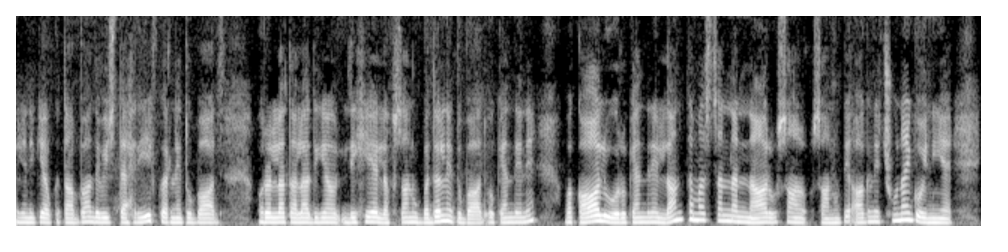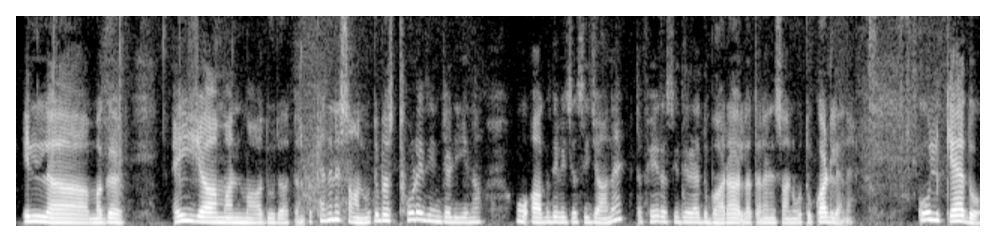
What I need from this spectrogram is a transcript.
ਯਾਨੀ ਕਿ ਆਪ ਕਿਤਾਬਾਂ ਦੇ ਵਿੱਚ ਤਹਿਰੀਫ ਕਰਨੇ ਤੋਂ ਬਾਅਦ ਔਰ ਅੱਲਾਹ ਤਾਲਾ ਦੀਆਂ ਲਿਖੇ ਲਫ਼ਜ਼ਾਂ ਨੂੰ ਬਦਲਣੇ ਤੋਂ ਬਾਅਦ ਉਹ ਕਹਿੰਦੇ ਨੇ, ਵਕਾਲੂ ਔਰ ਉਹ ਕਹਿੰਦੇ ਨੇ ਲਨ ਤਮਸਨ ਨਾਰ ਸਾਨੂੰ ਤੇ ਅੱਗ ਨੇ ਛੂਣਾ ਹੀ ਕੋਈ ਨਹੀਂ ਹੈ। ਇਲਾ ਮਗਰ ਅਯਾਮਨ ਮਾਦੂਦਤਨ ਉਹ ਕਹਿੰਦੇ ਨੇ, ਸਾਨੂੰ ਤੇ ਬਸ ਥੋੜੇ ਦਿਨ ਜਿਹੜੀ ਹੈ ਨਾ, ਉਹ ਅੱਗ ਦੇ ਵਿੱਚ ਅਸੀਂ ਜਾਣਾ ਹੈ, ਤੇ ਫਿਰ ਅਸੀਂ ਜਿਹੜਾ ਦੁਬਾਰਾ ਅੱਲਾਹ ਤਾਲਾ ਨੇ ਸਾਨੂੰ ਉੱਥੋਂ ਕੱਢ ਲੈਣਾ ਕੁੱਲ ਕਹਿ ਦੋ।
